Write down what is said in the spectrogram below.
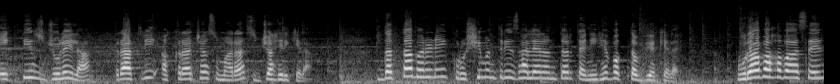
एकतीस जुलैला रात्री अकराच्या सुमारास जाहीर केला. दत्ता भरणे कृषी मंत्री झाल्यानंतर त्यांनी हे वक्तव्य केलंय. पुरावा हवा असेल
